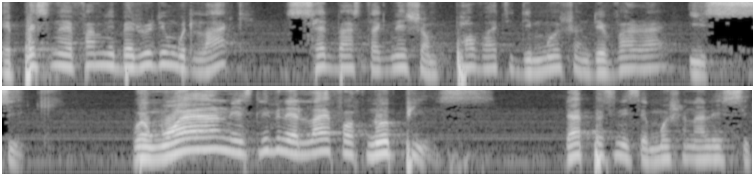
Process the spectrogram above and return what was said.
A person in a family bedridden with lack, setback, stagnation, poverty, demotion, devourer is sick. When one is living a life of no peace, that person is emotionally sick.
